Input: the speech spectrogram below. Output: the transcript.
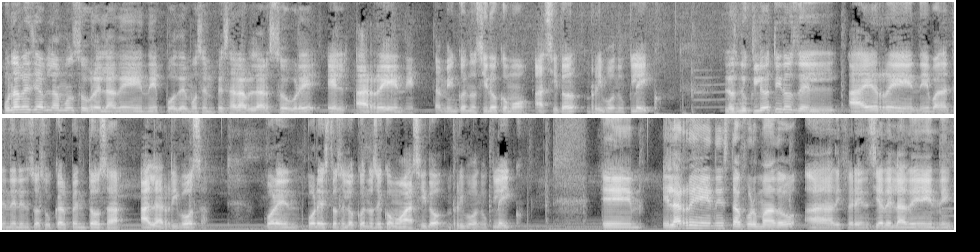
Una vez ya hablamos sobre el ADN, podemos empezar a hablar sobre el ARN también conocido como ácido ribonucleico. Los nucleótidos del ARN van a tener en su azúcar pentosa a la ribosa. Por, por esto se lo conoce como ácido ribonucleico. Em, el ARN está formado, a diferencia del ADN,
